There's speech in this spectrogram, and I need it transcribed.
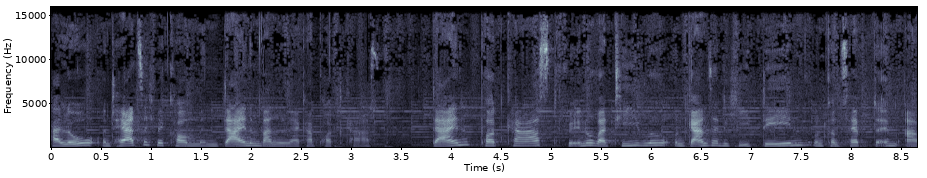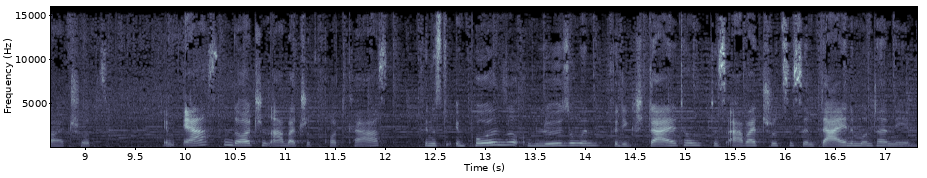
Hallo und herzlich willkommen in deinem Wandelwerker Podcast. Dein Podcast für innovative und ganzheitliche Ideen und Konzepte im Arbeitsschutz. Im ersten deutschen Arbeitsschutz-Podcast findest du Impulse und Lösungen für die Gestaltung des Arbeitsschutzes in deinem Unternehmen.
